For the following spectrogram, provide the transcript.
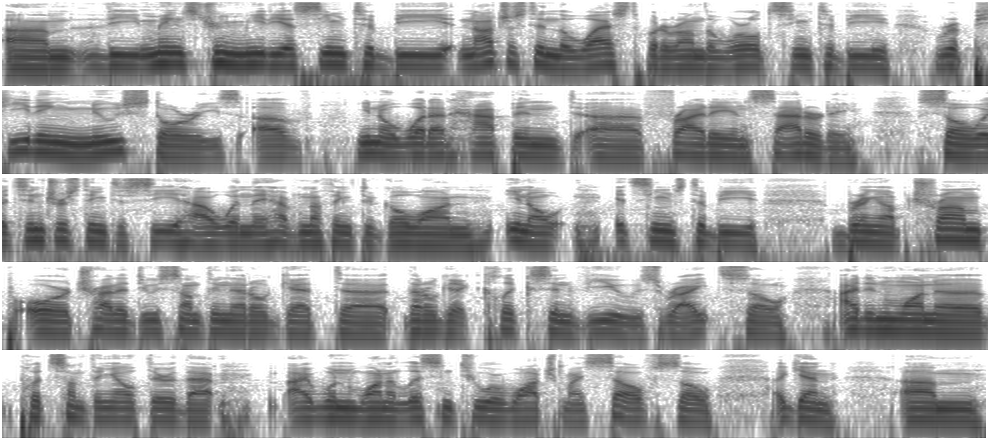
um, the mainstream media seem to be not just in the West but around the world seem to be repeating news stories of you know what had happened uh, Friday and Saturday. So it's interesting to see how when they have nothing to go on, you know, it seems to be bring up Trump or try to do something that'll get uh, that'll get clicks and views, right? So I didn't want to put something out there that I wouldn't want to listen to or watch myself. So again. Um,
